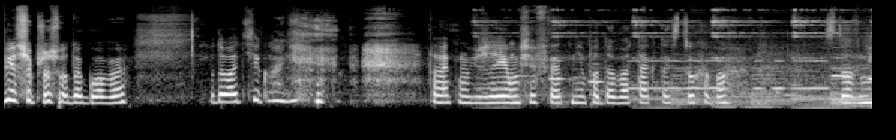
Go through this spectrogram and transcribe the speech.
pierwsze przyszło do głowy. Podoba ci się konie? Tomek mówi, że jemu się Fred nie podoba. Tak, to jest tu chyba cudownie.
